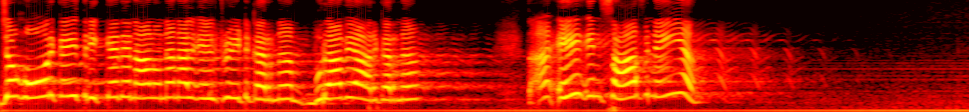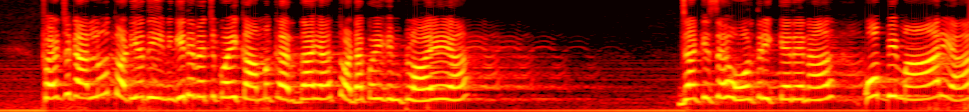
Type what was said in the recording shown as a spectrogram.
ਜਾਂ ਹੋਰ ਕਈ ਤਰੀਕੇ ਦੇ ਨਾਲ ਉਹਨਾਂ ਨਾਲ ਇਲ ਟ੍ਰੀਟ ਕਰਨਾ, ਬੁਰਾ ਵਿਹਾਰ ਕਰਨਾ। ਤਾਂ ਇਹ ਇਨਸਾਫ ਨਹੀਂ ਆ। ਫਰਜ਼ ਕਰ ਲਓ, ਤੁਹਾਡੀ ਅਧੀਨਗੀ ਦੇ ਵਿੱਚ ਕੋਈ ਕੰਮ ਕਰਦਾ ਆ, ਤੁਹਾਡਾ ਕੋਈ EMPLOYE ਆ, ਜਾਂ ਕਿਸੇ ਹੋਰ ਤਰੀਕੇ ਦੇ ਨਾਲ, ਉਹ ਬਿਮਾਰ ਆ।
